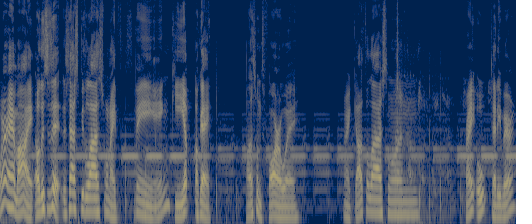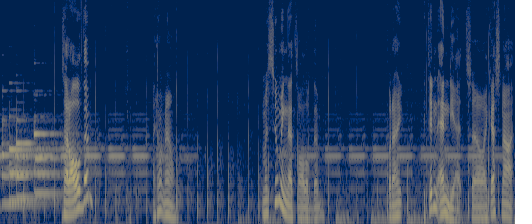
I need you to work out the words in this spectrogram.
Where am I? Oh, this is it. This has to be the last one, I think. Yep. Okay. Oh, this one's far away. All right, got the last one. Right? Oh, teddy bear. Is that all of them? I don't know. I'm assuming that's all of them. But I... It didn't end yet, so I guess not.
